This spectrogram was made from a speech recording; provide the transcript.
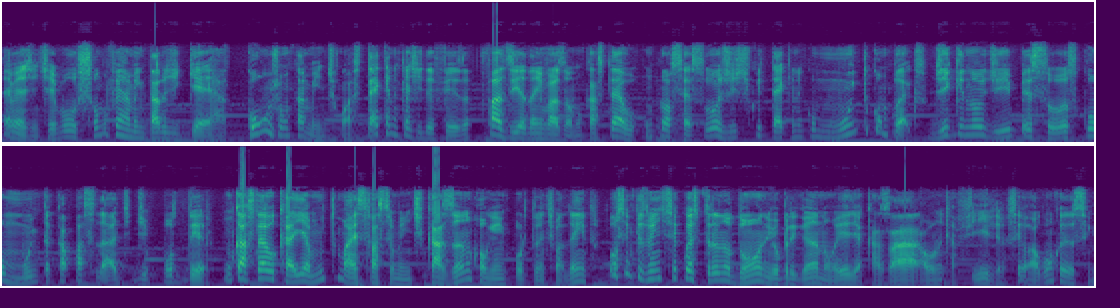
É, minha gente, a evolução do ferramentário de guerra conjuntamente com as técnicas de defesa fazia da invasão no castelo um processo logístico e técnico muito complexo, digno de pessoas com muita capacidade de poder. Um castelo caía muito mais facilmente casando com alguém importante lá dentro, ou simplesmente sequestrando o dono e obrigando ele a casar a única filha, sei lá, alguma coisa assim.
